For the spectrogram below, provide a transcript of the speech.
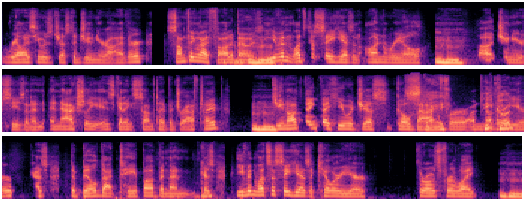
realize he was just a junior either. Something that I thought about Mhm. is even let's just say he has an unreal mm-hmm. uh, junior season and and actually is getting some type of draft type. Mm-hmm. Do you not think that he would just go Stay. back for another year because to build that tape up and then because even let's just say he has a killer year, throws for like Mm-hmm.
